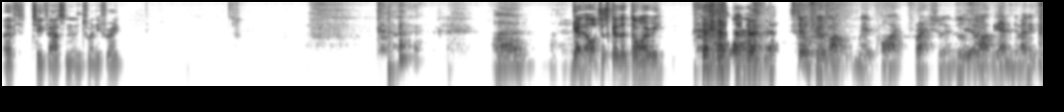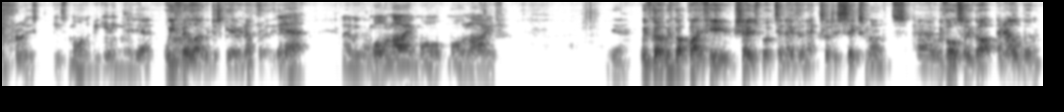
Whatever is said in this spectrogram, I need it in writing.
of 2023? Uh, Get, I'll just get the diary. still feels like we're quite fresh, doesn't it? It doesn't Yeah. feel like the end of anything for us. It's, it's more the beginning, really. yeah, we feel like we're just gearing up, really. don't we? Yeah. Uh, More live, more more live. Yeah, we've got we've got quite a few shows booked in over the next sort of six months. Uh, we've also got an album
